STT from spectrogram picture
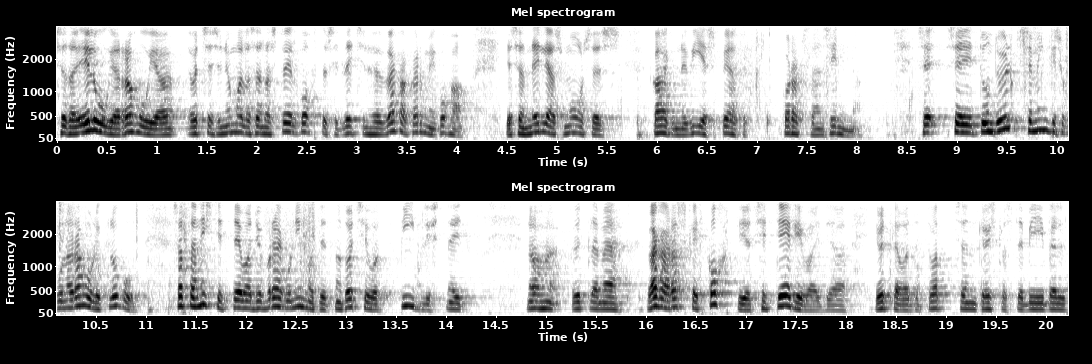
seda elu ja rahu ja otsisin jumala sõnast veel kohtasid, leidsin ühe väga karmi koha ja see on neljas Mooses kahekümne viies peatükk, korraks lähen sinna see, see ei tundu üldse mingisugune rahulik lugu. satanistid teevad ju praegu niimoodi, et nad otsivad piiblist neid noh, ütleme väga raskeid kohti ja tsiteerivad ja, ja ütlevad, et vot, see on kristlaste piibel,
